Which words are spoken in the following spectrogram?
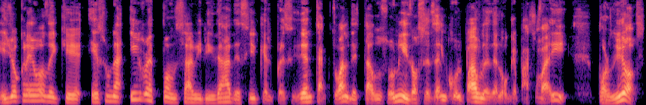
y yo creo de que es una irresponsabilidad decir que el presidente actual de Estados Unidos es el culpable de lo que pasó ahí. Por Dios,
